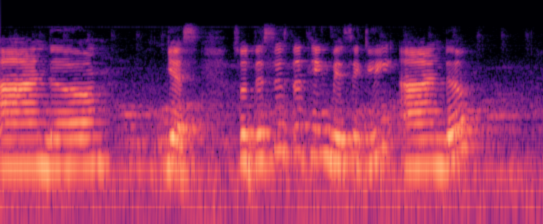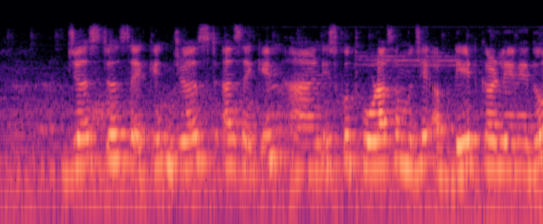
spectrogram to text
and yes so this is the thing basically and just a second just a second and इसको थोड़ा सा मुझे अपडेट कर लेने दो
